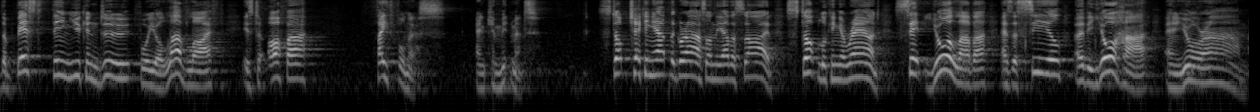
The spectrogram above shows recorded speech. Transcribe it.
the best thing you can do for your love life is to offer faithfulness and commitment. Stop checking out the grass on the other side. Stop looking around. Set your lover as a seal over your heart and your arm.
